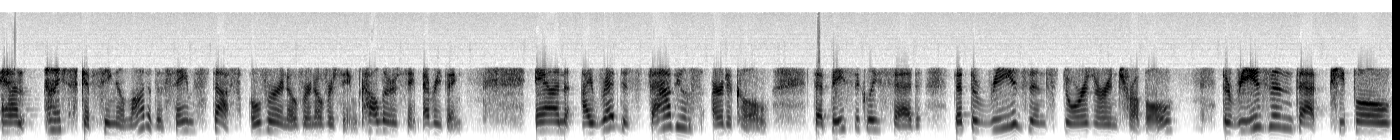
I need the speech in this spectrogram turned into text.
And I just kept seeing a lot of the same stuff over and over and over, same colors, same everything. And I read this fabulous article that basically said that the reason stores are in trouble, the reason that people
